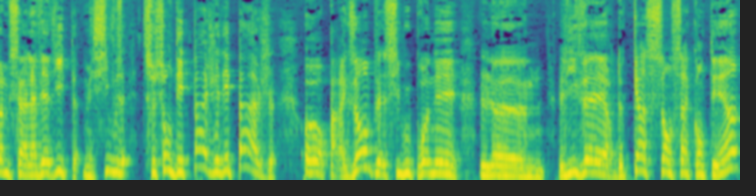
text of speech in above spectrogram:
comme ça la va vite. Mais si vous, ce sont des pages et des pages. Or, par exemple, si vous prenez l'hiver de 1551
